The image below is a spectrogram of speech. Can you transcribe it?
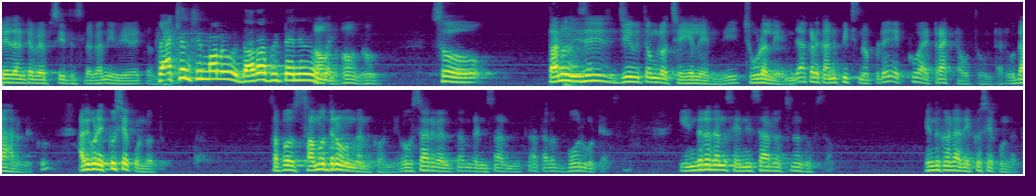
లేదంటే వెబ్ సిరీస్లో కానీ ఇవి ఫ్యాక్షన్ సినిమాలు దాదాపు హిట్ అయినవి అవును సో తను నిజ జీవితంలో చేయలేనిది చూడలేనిది అక్కడ కనిపించినప్పుడే ఎక్కువ అట్రాక్ట్ అవుతూ ఉంటారు. ఉదాహరణకు అది కూడా ఎక్కువసేపు ఉండొద్దు. సపోజ్ సముద్రం ఉందనుకోండి ఒకసారి వెళ్తాం రెండుసార్లు వెళ్తాం ఆ తర్వాత బోర్ కొట్టేస్తాం. ఇంద్రధనుసు ఎన్నిసార్లు వచ్చినా చూస్తాం. ఎందుకంటే అది ఎక్కువసేపు ఉండదు.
